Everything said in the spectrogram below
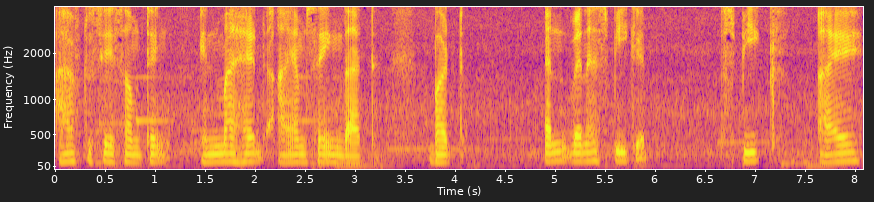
I have to say something in my head, I am saying that, but and when I speak it, speak, I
